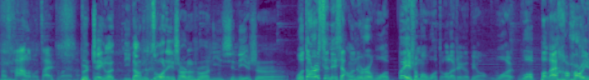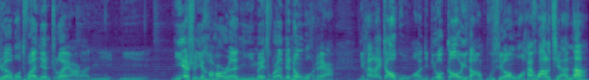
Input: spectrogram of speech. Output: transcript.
他擦了我再拽他。不是这个，你当时做这事儿的时候，你心里是我当时心里想的就是，我为什么我得了这个病？我我本来好好一人，我突然间这样了。你你你也是一好好人，你没突然变成我这样，你还来照顾我，你比我高一档，不行，我还花了钱呢。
